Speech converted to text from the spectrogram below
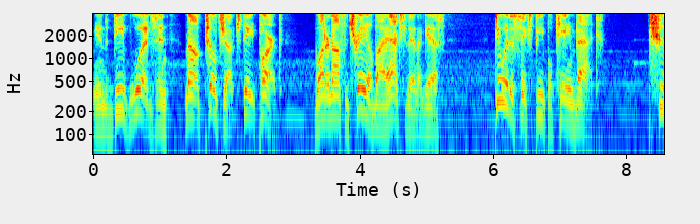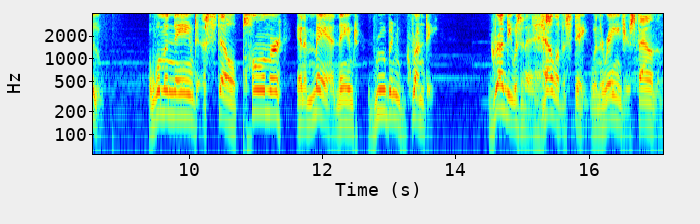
in the deep woods in Mount Pilchuck State Park. Wandered off the trail by accident, I guess. Two of the six people came back. Two. A woman named Estelle Palmer and a man named Reuben Grundy. Grundy was in a hell of a state when the Rangers found them.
